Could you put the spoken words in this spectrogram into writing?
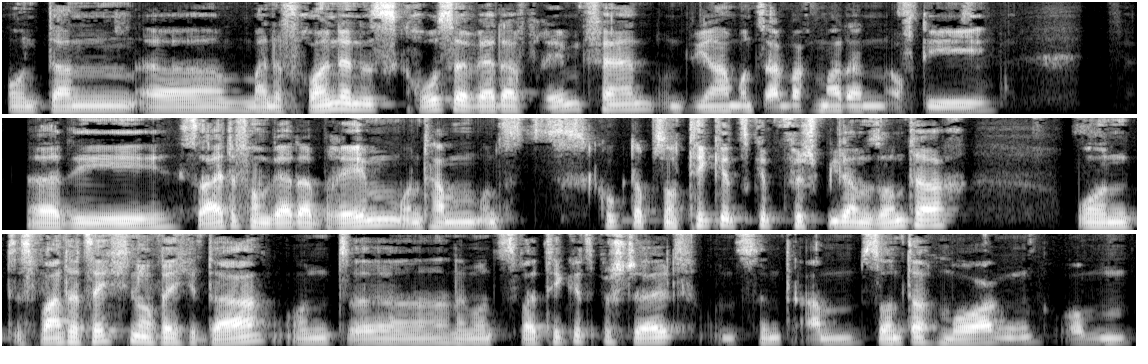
und dann, äh, meine Freundin ist großer Werder Bremen-Fan und wir haben uns einfach mal dann auf die äh, die Seite von Werder Bremen und haben uns geguckt, ob es noch Tickets gibt für Spiel am Sonntag. Und es waren tatsächlich noch welche da und äh, dann haben wir uns zwei Tickets bestellt und sind am Sonntagmorgen um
